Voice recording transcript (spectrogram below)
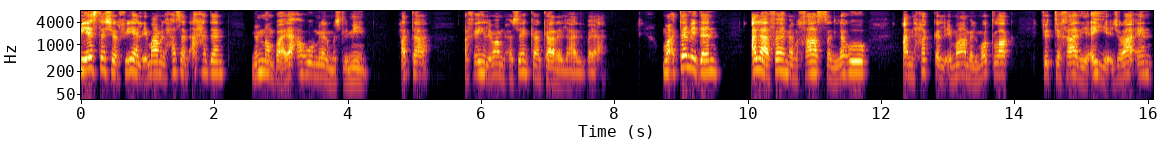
يستشر فيها الإمام الحسن أحدا ممن بايعه من المسلمين. حتى أخيه الإمام الحسين كان كاره لهذه البيعة. معتمدا على فهم خاص له عن حق الإمام المطلق في اتخاذ أي إجراء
